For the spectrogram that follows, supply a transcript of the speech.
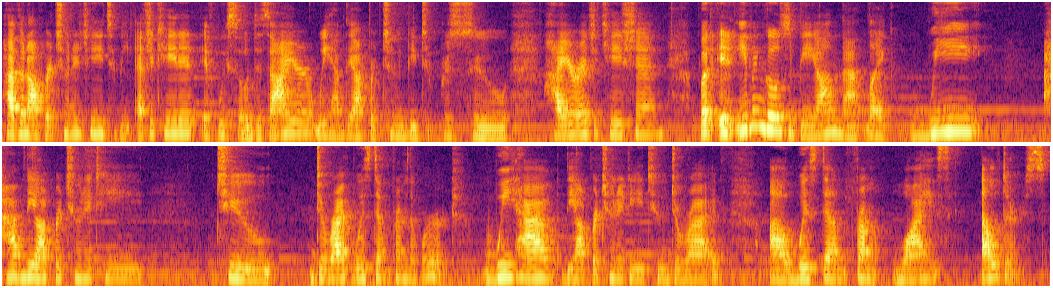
have an opportunity to be educated if we so desire. We have the opportunity to pursue higher education. But it even goes beyond that. Like, we have the opportunity to derive wisdom from the word. We have the opportunity to derive uh, wisdom from wise elders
